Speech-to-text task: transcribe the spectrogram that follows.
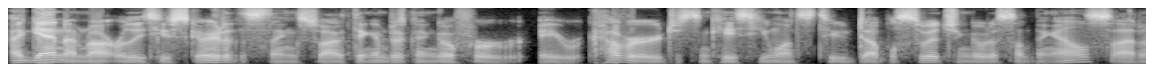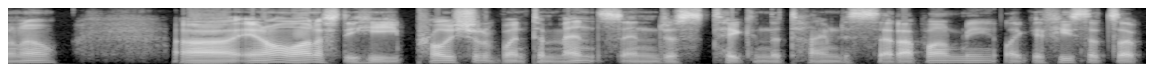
again, I'm not really too scared of this thing, so I think I'm just going to go for a recover just in case he wants to double switch and go to something else. I don't know. Uh, in all honesty, he probably should have went to Mence and just taken the time to set up on me. Like, if he sets up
